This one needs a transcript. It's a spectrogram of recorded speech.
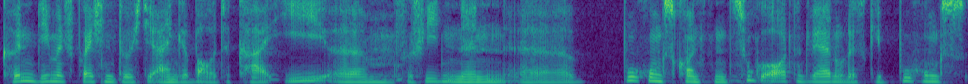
können dementsprechend durch die eingebaute KI äh, verschiedenen äh, Buchungskonten zugeordnet werden oder es gibt Buchungs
